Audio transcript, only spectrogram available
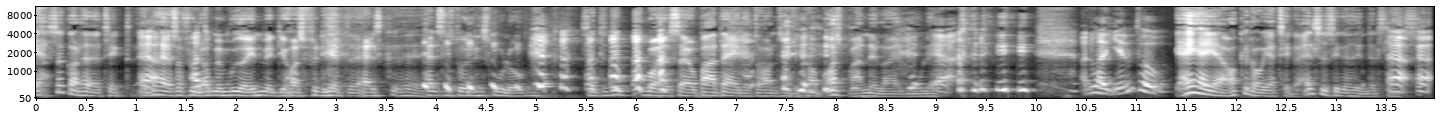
Ja, så godt havde jeg tænkt. Ja, Ja. Den havde jeg så fyldt op med mudder indvendigt også, fordi at øh, hals, øh, halsen stod en lille smule åben. Så det, det må jeg så jo bare dagen efterhånden, så det kom også brænde eller alt muligt. Ja. og du havde hjelm på. Ja, ja, ja, okay dog. Jeg tænker altid sikkerhed i den slags. Ja, ja.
